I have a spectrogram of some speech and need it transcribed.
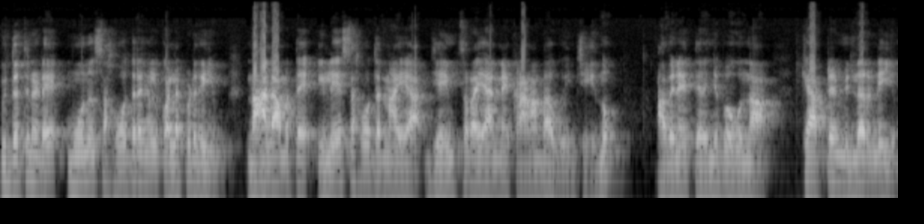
യുദ്ധത്തിനിടെ മൂന്ന് സഹോദരങ്ങൾ കൊല്ലപ്പെടുകയും നാലാമത്തെ ഇളയ സഹോദരനായ ജെയിംസ് റയാനെ കാണാതാവുകയും ചെയ്യുന്നു. അവനെ തിരഞ്ഞു പോകുന്ന ക്യാപ്റ്റൻ മില്ലറിന്റെയും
